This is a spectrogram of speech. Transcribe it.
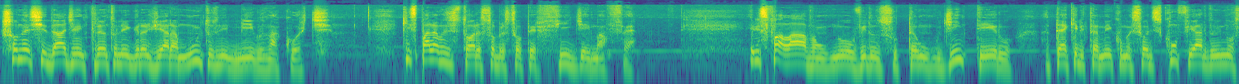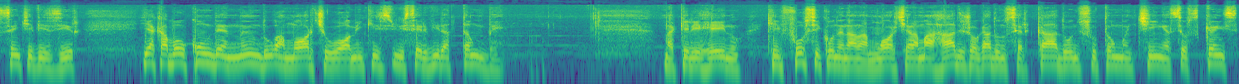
Sua honestidade, no entanto, lhe granjeara muitos inimigos na corte, que espalhavam histórias sobre a sua perfídia e má fé. Eles falavam no ouvido do sultão o dia inteiro, até que ele também começou a desconfiar do inocente vizir e acabou condenando à morte o homem que lhe servira tão bem. Naquele reino, quem fosse condenado à morte era amarrado e jogado no cercado onde o sultão mantinha seus cães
